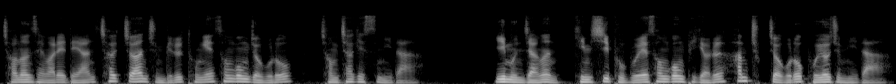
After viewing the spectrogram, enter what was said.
전원 생활에 대한 철저한 준비를 통해 성공적으로 정착했습니다. 이 문장은 김씨 부부의 성공 비결을 함축적으로 보여줍니다.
